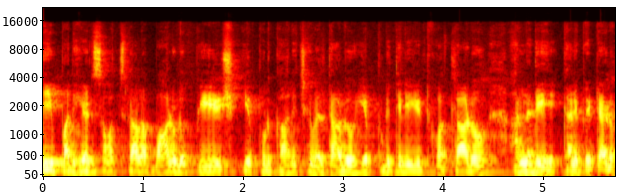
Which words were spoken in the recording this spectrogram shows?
ఈ పదిహేడు సంవత్సరాల బాలుడు పీయూష్ ఎప్పుడు కాలేజీకి వెళ్తాడు ఎప్పుడు తిరిగి ఇంటికి వస్తాడు అన్నది కనిపెట్టాడు.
